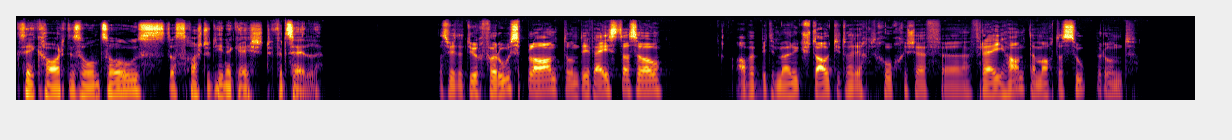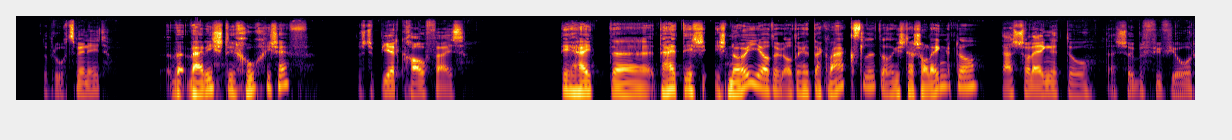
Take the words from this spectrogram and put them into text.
sieht die Karte so und so aus, das kannst du deinen Gästen erzählen? Das wird natürlich vorausplant und ich weiss das auch. Aber bei der Menügestaltung ich den Küchenchef äh, freie Hand, der macht das super und da braucht es mich nicht. W wer ist der Küchenchef? Das ist der Pierre Kaufeis. der, hat, äh, der hat, ist, ist neu oder, oder hat er gewechselt oder ist der schon länger da? Der ist schon länger da. Der ist schon über fünf Jahre,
